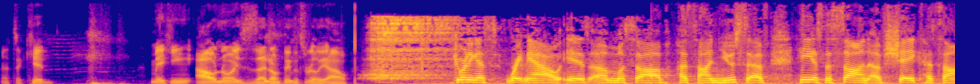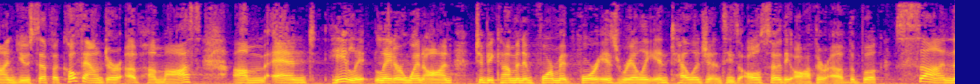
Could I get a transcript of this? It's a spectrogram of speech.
That's a kid making ow noises. I don't think that's really ow. Joining us right now is uh, Mossab Hassan Youssef. He is the son of Sheikh Hassan Youssef, a co-founder of Hamas, um, and he la- later went on to become an informant for Israeli intelligence. He's also the author of the book Son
